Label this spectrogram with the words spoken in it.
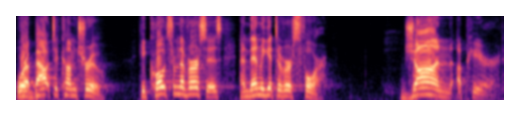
were about to come true. He quotes from the verses, and then we get to verse 4. John appeared,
